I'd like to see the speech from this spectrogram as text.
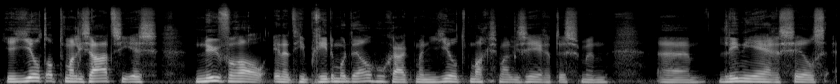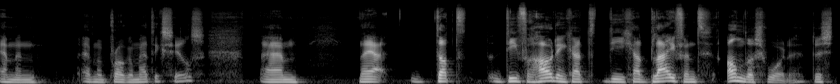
je yield optimalisatie is nu vooral in het hybride model. Hoe ga ik mijn yield maximaliseren tussen mijn eh, lineaire sales en mijn, en mijn programmatic sales. Ehm, nou ja, dat, die verhouding gaat, die gaat blijvend anders worden. Dus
